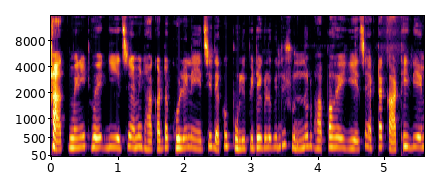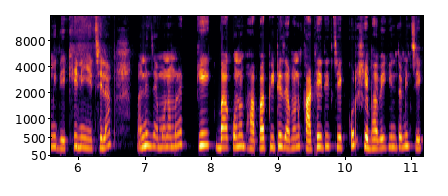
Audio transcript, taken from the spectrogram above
সাত মিনিট হয়ে গিয়েছে, আমি ঢাকাটা খুলে নিয়েছি। দেখো, পুলি পিঠেগুলো কিন্তু সুন্দর ভাপা হয়ে গিয়েছে। একটা কাঠি দিয়ে আমি দেখে নিয়েছিলাম। মানে যেমন আমরা কেক বা কোনো ভাপা পিঠে যেমন কাঠে দিয়ে চেক করি, সেভাবেই কিন্তু আমি চেক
